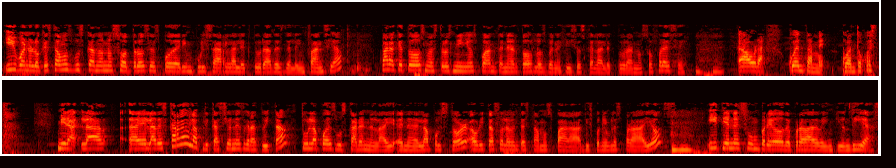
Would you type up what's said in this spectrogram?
Y bueno, lo que estamos buscando nosotros es poder impulsar la lectura desde la infancia para que todos nuestros niños puedan tener todos los beneficios que la lectura nos ofrece. Ahora, cuéntame, ¿cuánto cuesta? Mira, la, eh, la, descarga de la aplicación es gratuita. Tú la puedes buscar en el, en el Apple Store. Ahorita solamente estamos para, disponibles para iOS. Y tienes un periodo de prueba de 21 días.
